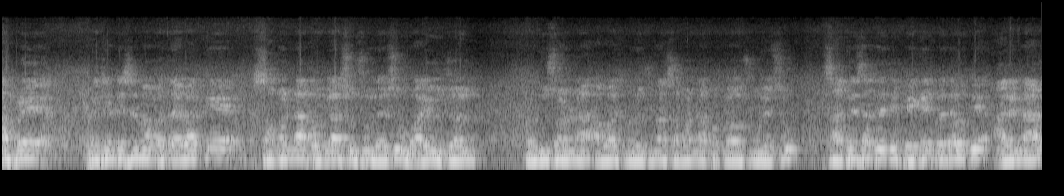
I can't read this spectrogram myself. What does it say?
આપણે પ્રેઝન્ટેશનમાં બતાવ્યા કે સમરના પગલાં શું શું લેશું વાયુ જલ પ્રદૂષણના અવાજ પ્રદૂષણના સવારના પગલાઓ શું લેશું? સાથે સાથે જે પેકેજ બતાવ્યું તે આરએનઆર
